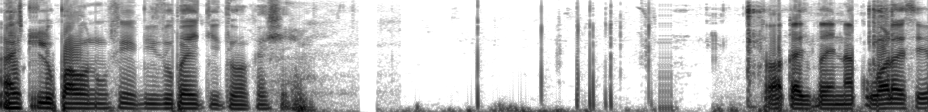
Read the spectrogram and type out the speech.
આટલું પાવાનું છે બીજું ભાઈ દીધું આકાશે તો આકાશભાઈ નાકું વાળે છે.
